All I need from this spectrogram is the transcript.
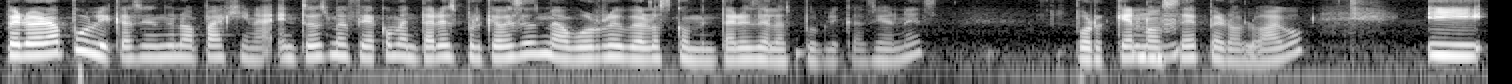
Pero era publicación de una página. Entonces me fui a comentarios porque a veces me aburro y veo los comentarios de las publicaciones. ¿Por qué? No sé, pero lo hago. Y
